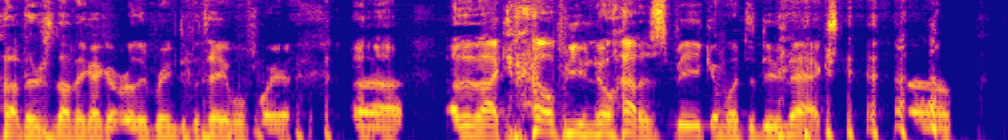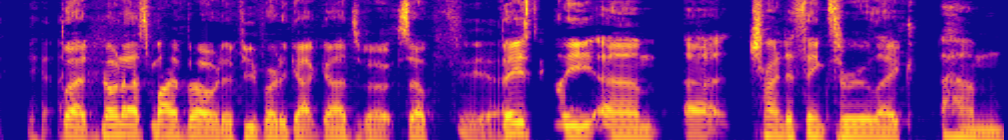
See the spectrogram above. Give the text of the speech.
uh, there's nothing I can really bring to the table for you, uh, other than I can help you know how to speak and what to do next." Um, yeah. But don't ask my vote if you've already got God's vote. So yeah. basically, um, uh, trying to think through like, um,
